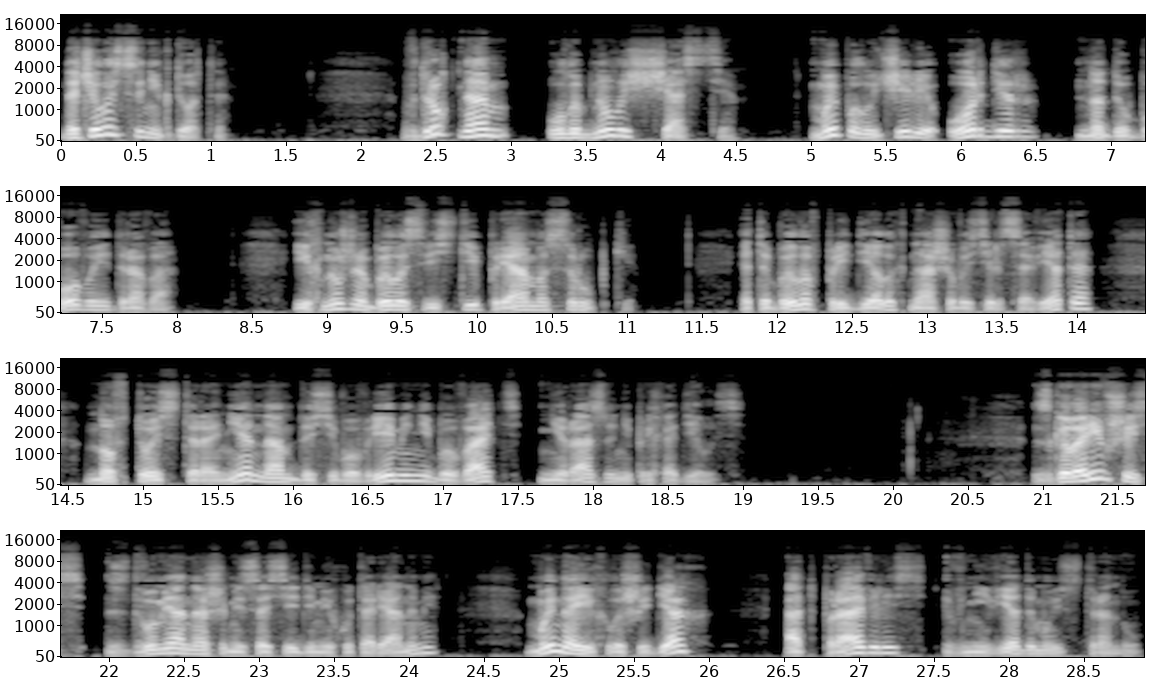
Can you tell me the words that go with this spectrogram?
Началось с анекдота. Вдруг нам улыбнулось счастье. Мы получили ордер на дубовые дрова. Их нужно было свести прямо с рубки. Это было в пределах нашего сельсовета, но в той стороне нам до сего времени бывать ни разу не приходилось. Сговорившись с двумя нашими соседями-хуторянами, мы на их лошадях отправились в неведомую страну.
